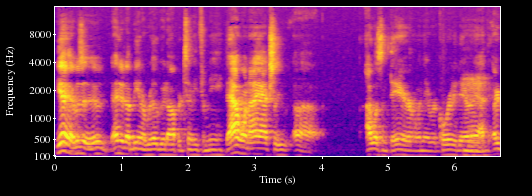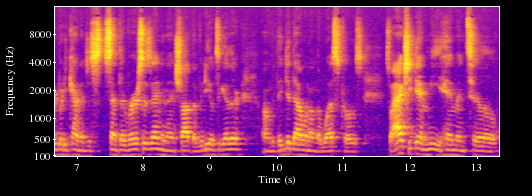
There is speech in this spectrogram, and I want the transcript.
yeah, it was a, it ended up being a real good opportunity for me. That one I actually uh, I wasn't there when they recorded it. Mhm. Everybody kind of just sent their verses in and then shot the video together. Um, but they did that one on the West Coast, so I actually didn't meet him until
